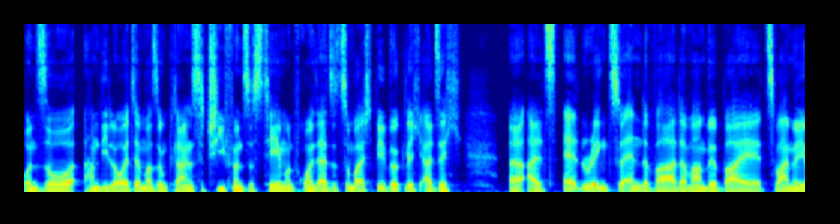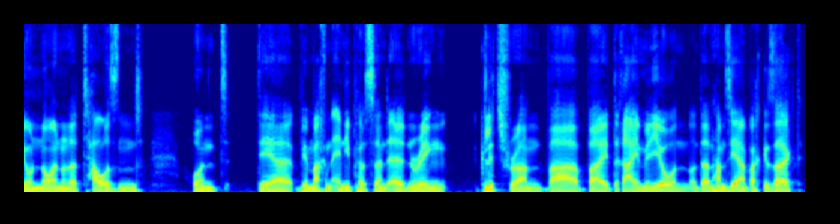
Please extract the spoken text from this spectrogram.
Und so haben die Leute immer so ein kleines Achievement-System und Freunde. Also zum Beispiel wirklich, als ich äh, als Elden Ring zu Ende war, da waren wir bei 2.900.000 und der Wir machen Any Percent Elden Ring Glitch Run war bei 3 Millionen. Und dann haben sie einfach gesagt,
